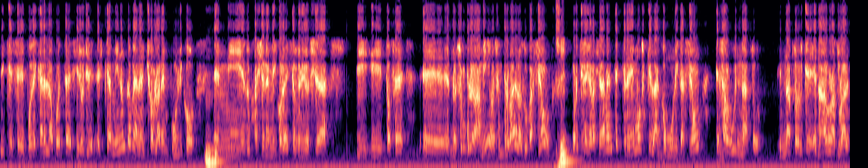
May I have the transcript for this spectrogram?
y que se puede caer en la cuenta de decir, oye, es que a mí nunca me han hecho hablar en público Ujú. en mi educación, en mi colegio, en mi universidad. Y, y entonces, eh, no es un problema mío, es un problema de la educación. Sí. Porque desgraciadamente creemos que la comunicación es algo innato. Innato, el que, es algo natural.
